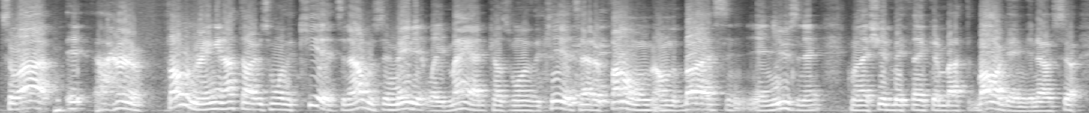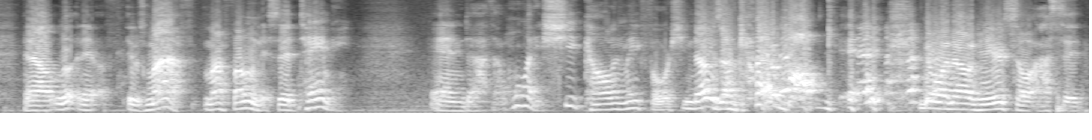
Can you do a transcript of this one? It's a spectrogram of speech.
so I, it, I heard a phone ring, and I thought it was one of the kids, and I was immediately mad because one of the kids had a phone on the bus and, and using it when they should be thinking about the ball game, you know. So and I looked, and it, it was my my phone. that said Tammy. And I thought, well, what is she calling me for? She knows I've got a ball game going on here. So I said,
